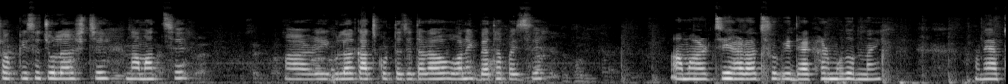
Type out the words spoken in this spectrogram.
সব কিছু চলে আসছে নামাচ্ছে। আর এইগুলা কাজ করতেছে তারাও অনেক ব্যথা পাইছে। আমার চেহারা ছবি দেখার মতন নাই। মানে এত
